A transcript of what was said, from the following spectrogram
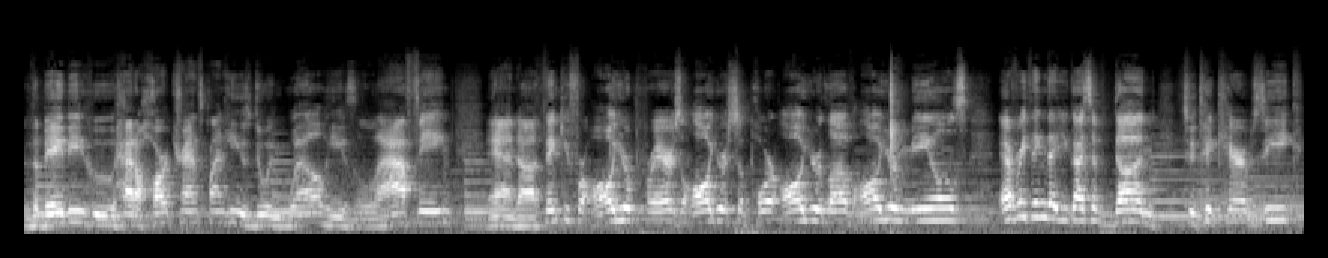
the baby who had a heart transplant. He is doing well. He is laughing. And uh, thank you for all your prayers all your support all your love all your meals everything that you guys have done to take care of zeke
